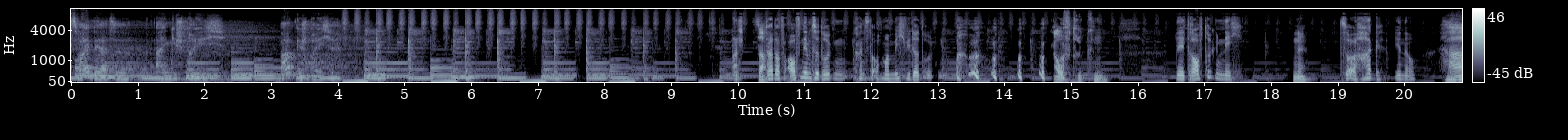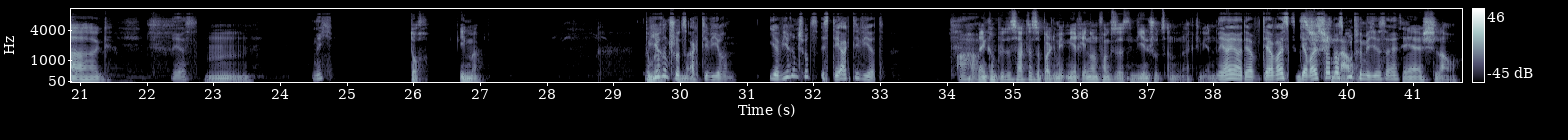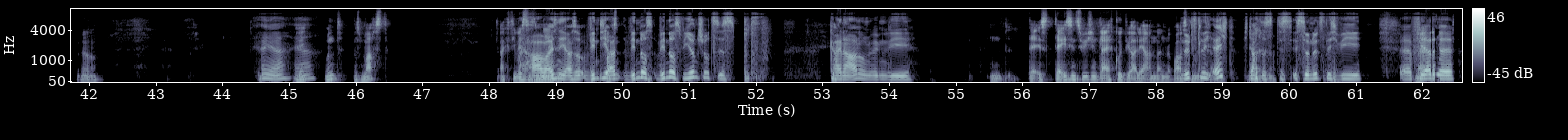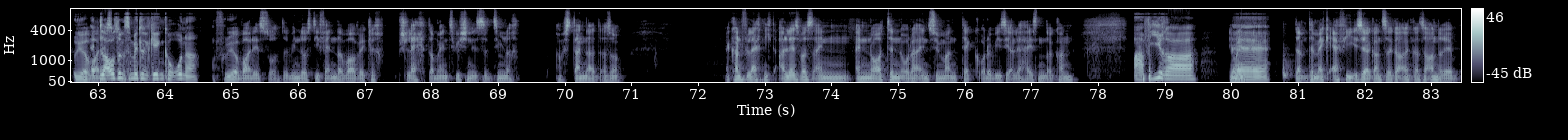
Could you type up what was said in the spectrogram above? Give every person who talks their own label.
Speaker 1: Zwei Bärte, ein Gespräch. Bartgespräche.
Speaker 2: So,
Speaker 3: Anstatt auf Aufnehmen zu drücken, kannst du auch mal mich wieder drücken.
Speaker 2: aufdrücken.
Speaker 3: nee, draufdrücken nicht.
Speaker 2: Ne?
Speaker 3: So a hug, you know.
Speaker 2: Hag.
Speaker 3: Yes.
Speaker 2: Hm.
Speaker 3: Nicht?
Speaker 2: Doch, immer.
Speaker 3: Virenschutz
Speaker 2: immer.
Speaker 3: aktivieren. Ihr Virenschutz ist deaktiviert. Aha.
Speaker 2: Dein Computer sagt das, sobald du mit mir reden anfängst, du sollst den Virenschutz an aktivieren.
Speaker 3: Ja, ja, der, der weiß, der weiß schon, was
Speaker 2: schlau.
Speaker 3: gut für mich ist, ey.
Speaker 2: Sehr schlau. Ja.
Speaker 3: Ja, ja,
Speaker 2: Hey,
Speaker 3: ja.
Speaker 2: Und? Was machst? Aktivierst du
Speaker 3: Ja, weiß nicht, also
Speaker 2: Was?
Speaker 3: an, Windows, Windows Virenschutz ist, pff, keine Ahnung, irgendwie
Speaker 2: Der ist, der ist inzwischen gleich gut wie alle anderen.
Speaker 3: Nützlich, echt? Ich dachte,
Speaker 2: Ja,
Speaker 3: das, das ist so nützlich wie äh,
Speaker 2: Nein,
Speaker 3: Pferde
Speaker 2: Früher war, das,
Speaker 3: Entlausungsmittel gegen Corona.
Speaker 2: früher war das so. Der Windows Defender war wirklich schlecht, aber inzwischen ist er ziemlich auf Standard. Also er kann vielleicht nicht alles, was ein, ein Norton oder ein Symantec oder wie sie alle heißen da kann.
Speaker 3: Avira,
Speaker 2: Ich meine,
Speaker 3: äh,
Speaker 2: der, der McAfee ist ja ganz, eine ganz andere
